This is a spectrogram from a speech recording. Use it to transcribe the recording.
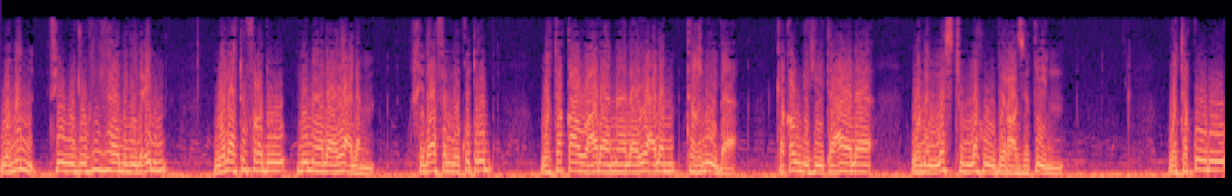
ومن في وجوهها من العلم ولا تفرد لما لا يعلم خلافا لقطرب وتقع على ما لا يعلم تغليبا كقوله تعالى ومن لستم له برازقين وتقول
